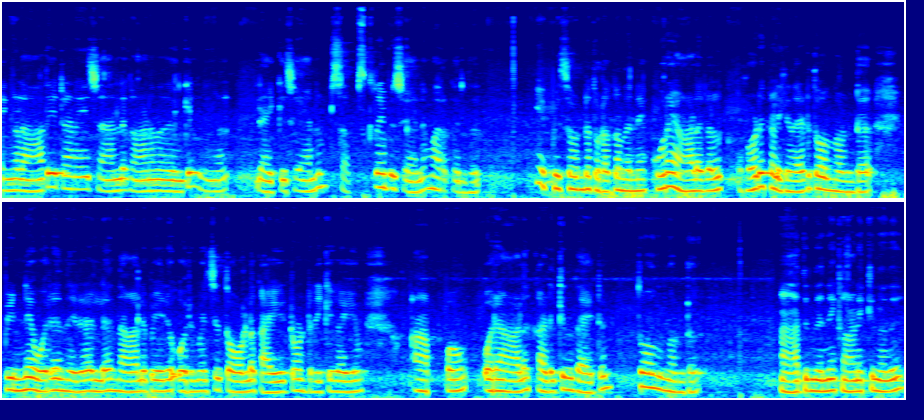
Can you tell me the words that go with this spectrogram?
നിങ്ങൾ ആദ്യമായിട്ടാണ് ഈ ചാനൽ കാണുന്നതെങ്കിൽ നിങ്ങൾ ലൈക്ക് ചെയ്യാനും സബ്സ്ക്രൈബ് ചെയ്യാനും മറക്കരുത്. ഈ എപ്പിസോഡിന്റെ തുടക്കം തന്നെ കുറേ ആളുകൾ ഓടിക്കളിക്കുന്നതായിട്ട് തോന്നുന്നുണ്ട്. പിന്നെ ഒരു നിഴലിൽ നാല് പേര് ഒരുമിച്ച് തോളിൽ കൈയിട്ടുകൊണ്ടിരിക്കുകയും അപ്പം ഒരാൾ കടിക്കുന്നതായിട്ടും തോന്നുന്നുണ്ട്. ആദ്യം തന്നെ കാണിക്കുന്നത്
